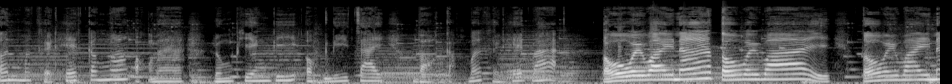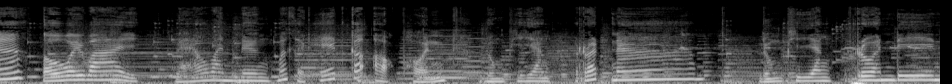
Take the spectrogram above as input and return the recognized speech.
ต้นมะเขือเทศก็งอกออกมา ลุงเพียงดีอกดีใจ บอกกับมะเขือเทศว่า โตไวๆนะ โตไวๆโตไวๆนะ โตไวๆแล้ววันหนึ่งมะเขือเทศก็ออกผล ลุงเพียงรดน้ำลุงเพียงพรวนดิน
